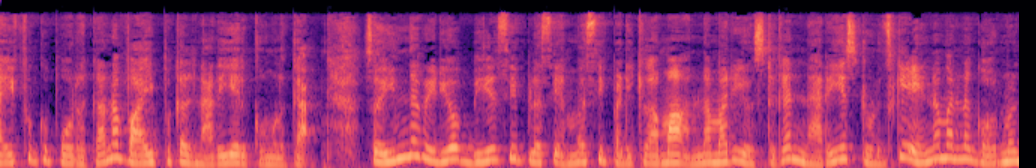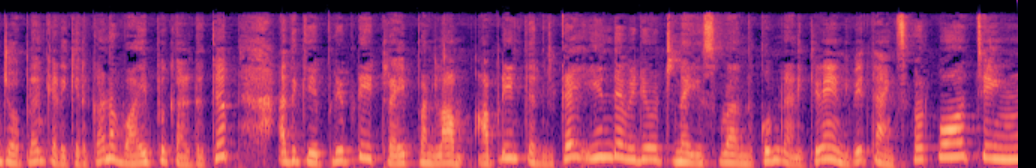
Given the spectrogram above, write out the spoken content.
லைஃபுக்கு போறதுக்கான வாய்ப்புகள் நிறைய இருக்கு உங்களுக்கு. ஸோ இந்த வீடியோ பிஎஸ்சி பிளஸ் எம்எஸ்சி படிக்கலாமா? அந்த மாதிரி யோசிச்சுக்க நிறைய ஸ்டூடெண்ட்ஸ்க்கு என்ன மாதிரியான கவர்மெண்ட் ஜாப்லாம் பண்ணுறதுக்கான வாய்ப்புகள் இருக்கு. அதுக்கு எப்படி எப்படி ட்ரை பண்ணலாம் அப்படின்னு தெரிஞ்சுக்க இந்த வீடியோ சின்ன யூஸ்ஃபுல்லாக இருக்கும் நினைக்கிறேன். எனவே தேங்க்ஸ் ஃபார் வாட்சிங்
